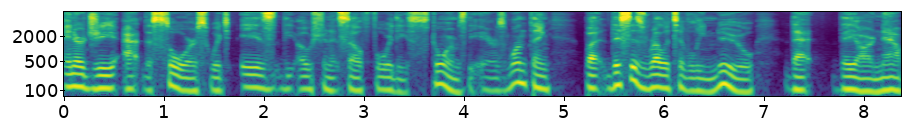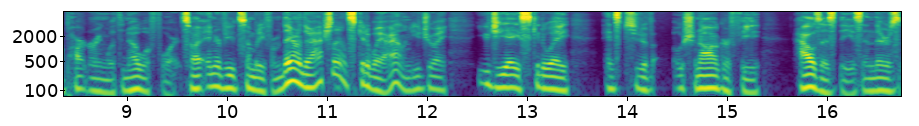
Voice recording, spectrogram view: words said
energy at the source, which is the ocean itself for these storms. The air is one thing, but this is relatively new that they are now partnering with NOAA for it. So I interviewed somebody from there and they're actually on Skidaway Island. UGA, UGA Skidaway Institute of Oceanography houses these and there's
